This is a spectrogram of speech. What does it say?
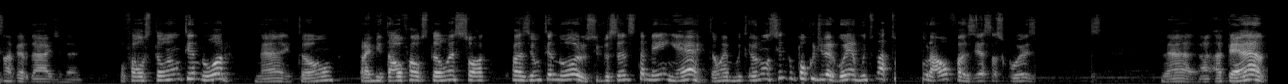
na verdade, né? O Faustão é um tenor, né? Então, para imitar o Faustão é só fazer um tenor. O Silvio Santos também é. Então é muito. Eu não sinto um pouco de vergonha. É muito natural fazer essas coisas, né? Até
